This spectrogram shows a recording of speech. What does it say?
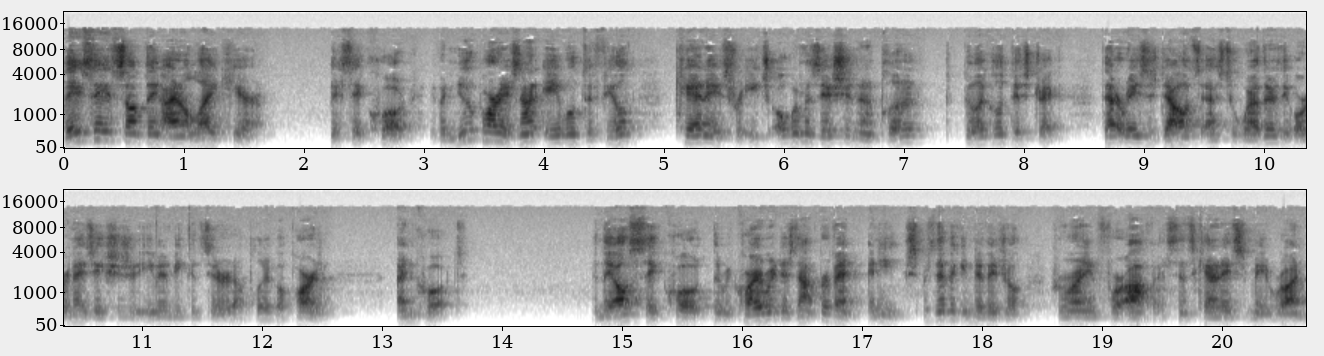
They say something I don't like here. They say, quote, if a new party is not able to field candidates for each open position in a politi- political district, that raises doubts as to whether the organization should even be considered a political party. End quote. And they also say, quote, the requirement does not prevent any specific individual from running for office, since candidates may run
